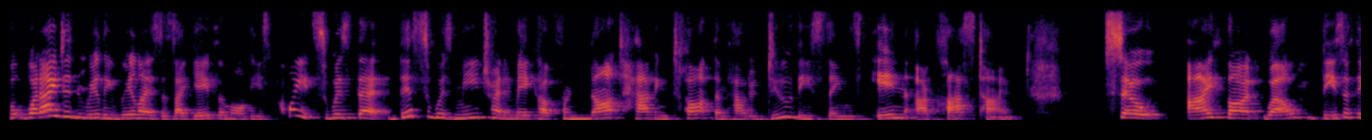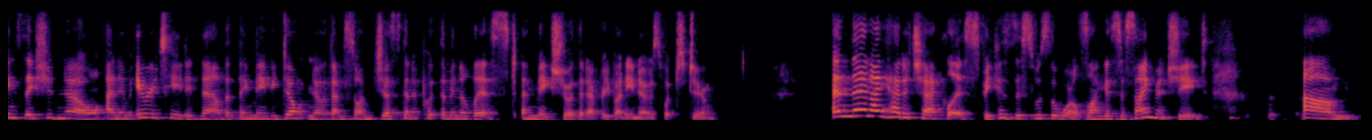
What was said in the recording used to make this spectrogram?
But what I didn't really realize as I gave them all these points was that this was me trying to make up for not having taught them how to do these things in our class time. So I thought, well, these are things they should know, and I'm irritated now that they maybe don't know them. So I'm just going to put them in a list and make sure that everybody knows what to do. And then I had a checklist because this was the world's longest assignment sheet. Um,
